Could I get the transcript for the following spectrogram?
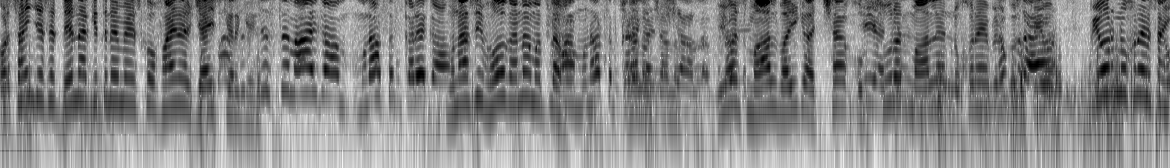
और सही जैसे देना कितने में इसको फाइनल जायज़ करके? जिस टाइम आएगा मुनासिब करेगा। मुनासिब होगा ना मतलब? हाँ मुनासिब करेगा चलो। इंशाल्लाह माल भाई का अच्छा खूबसूरत अच्छा। माल है नुखरे हैं बिल्कुल प्योर प्योर नुखरे हैं सही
